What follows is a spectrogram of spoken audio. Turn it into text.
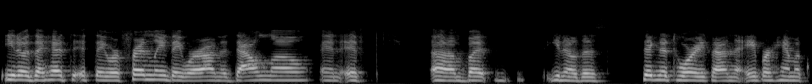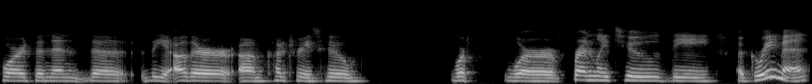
you know they had to, if they were friendly they were on the down low and if um, but you know the signatories on the Abraham Accords and then the the other um, countries who were were friendly to the agreement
